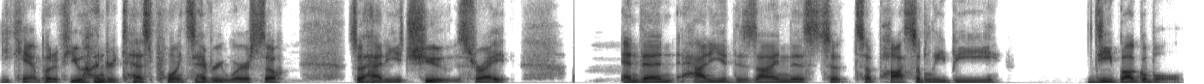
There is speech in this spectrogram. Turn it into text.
You can't put a few hundred test points everywhere. So, so how do you choose? Right. And then how do you design this to, to possibly be debuggable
